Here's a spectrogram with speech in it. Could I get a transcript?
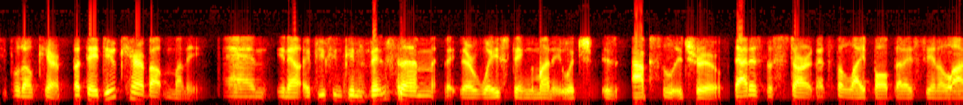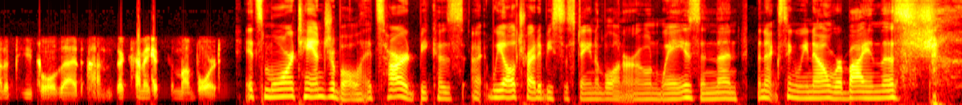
people don't care, but they do care about money. And you know, if you can convince them that they're wasting money, which is absolutely true, that is the start. That's the light bulb that I see in a lot of people that um, that kind of gets them on board. it's more tangible. It's hard because uh, we all try to be sustainable in our own ways, and then the next thing we know, we're buying this,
